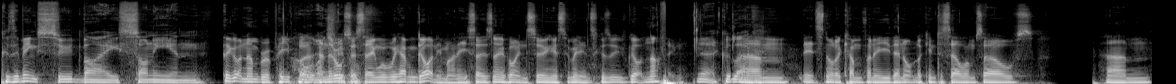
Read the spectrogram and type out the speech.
because they're being sued by Sony and They've got a number of people, and they're of also saying, well, we haven't got any money, so there's no point in suing us for millions because we've got nothing. yeah, good luck. Um, it's not a company. They're not looking to sell themselves. Um,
